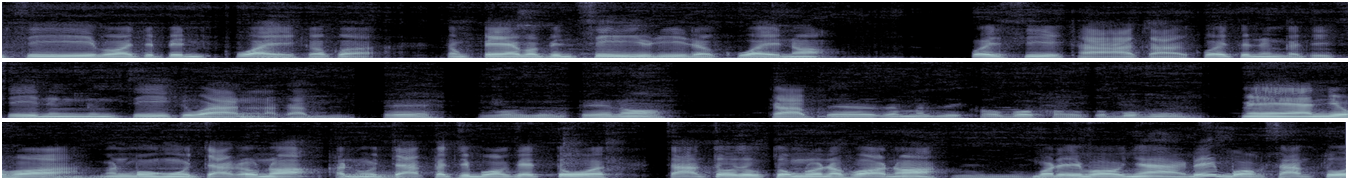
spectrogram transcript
ำซีเพราะว่าจะเป็นกล้วยก็ก็ต้องแปลว่าเป็นซีอยู่ดีแล้วกล้วยเนาะกล้วยซีขากับกล้วยตัวหนึ่งกับสีซีหนึ่งหนึ่งซีคือวานล่ะครับแต่บอกเรื่องแต่เนาะ ครับ แต่แต่มันสิเขาบ่เขาก็บ่ฮู้แม่นอยู่พ่อ มันบ่หูจักเราเนาะคันหูจักก็สิบอกได้ตัวสามตัวตรงๆเลยนะพ่อเนาะแม่นๆบ่ได้เว้ายากได้บอกสามตัว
